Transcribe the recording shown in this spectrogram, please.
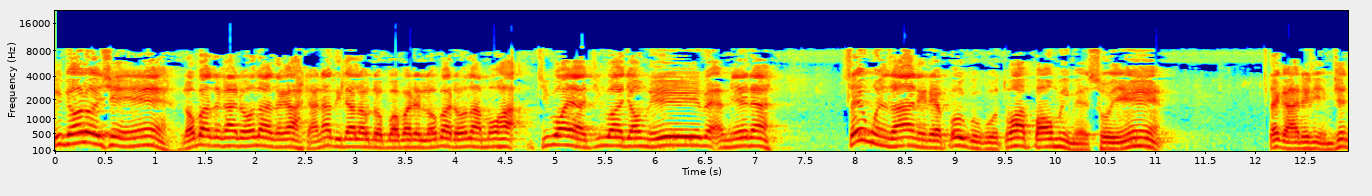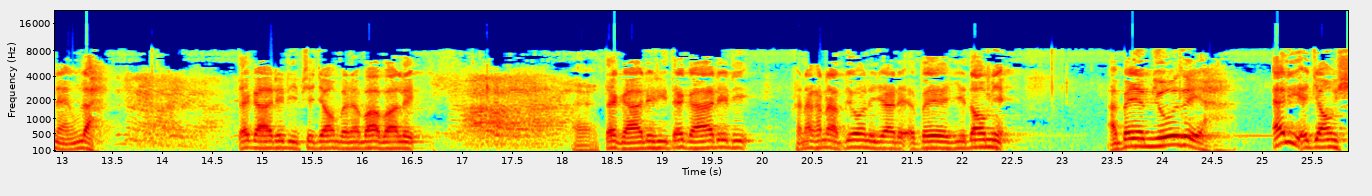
သူပြောလို့ရှိရင်လောဘစကားဒေါသစကားဒါနသီလလောက်တော့ပေါ်ပါတယ်လောဘဒေါသမောဟကြီးပွားရကြီးပွားကြောင်းနေပဲအမြဲတမ်းစိတ်ဝင်စားနေတဲ့ပုံကိုယ်ကိုသွားပေါင်းမိမယ်ဆိုရင်တက္ကာဒိဋ္ဌိမဖြစ်နိုင်ဘူးလားဖြစ်နိုင်ပါဘူးဗျာတက္ကာဒိဋ္ဌိဖြစ်ကြောင်းဘယ်နှပါပါလိမ့်အဲတက္ကာဒိဋ္ဌိတက္ကာဒိဋ္ဌိခဏခဏပြောနေကြတဲ့အပေရေတောင်းမြင့်အပေမျိုးစေ့ဟာအဲ့ဒီအကြောင်း၈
